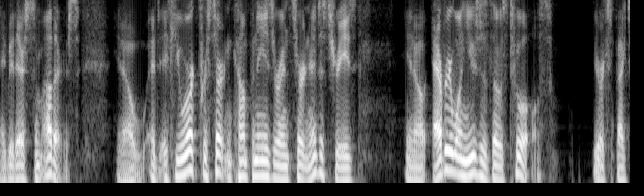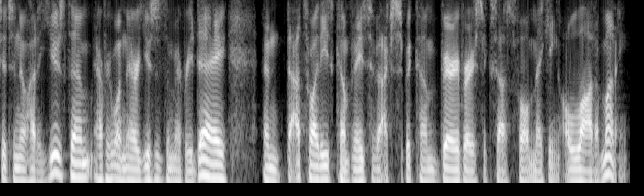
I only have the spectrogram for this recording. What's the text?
Maybe there's some others. You know, if you work for certain companies or in certain industries, you know, everyone uses those tools. You're expected to know how to use them. Everyone there uses them every day. And that's why these companies have actually become very, very successful, making a lot of money.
